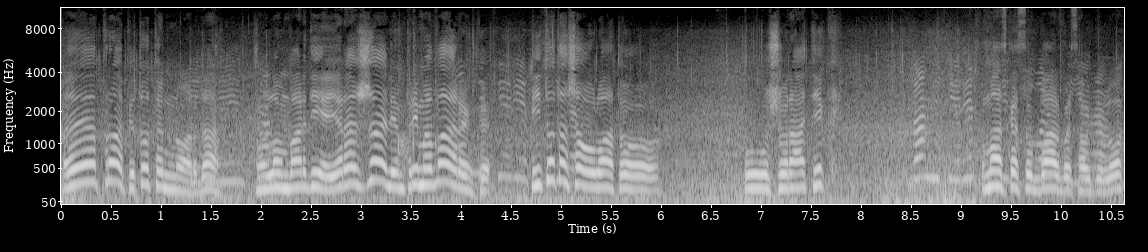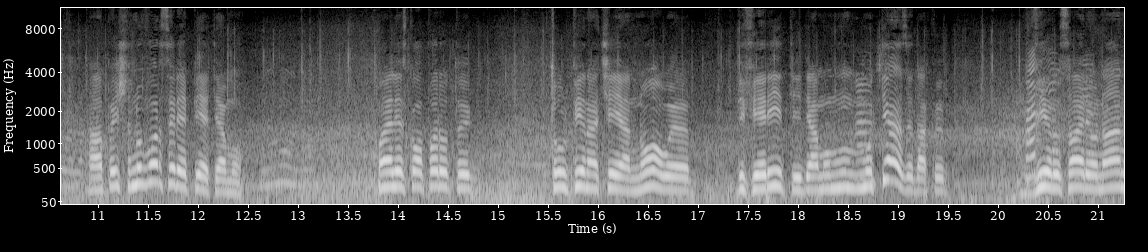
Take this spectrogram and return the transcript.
Verona. e, aproape, tot în nord, da, E, în Lombardia, era jale, în primăvară încă, ei tot așa au luat-o ușuratic, Doamne ferește. cu masca ce sub soare barbă sau era deloc, acolo. a, păi și nu vor să repete amu, Nu, nu. mai ales că au apărut e, tulpina aceea nouă, diferite, de amu mu- mutează dacă Dar virusul eu are un an,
